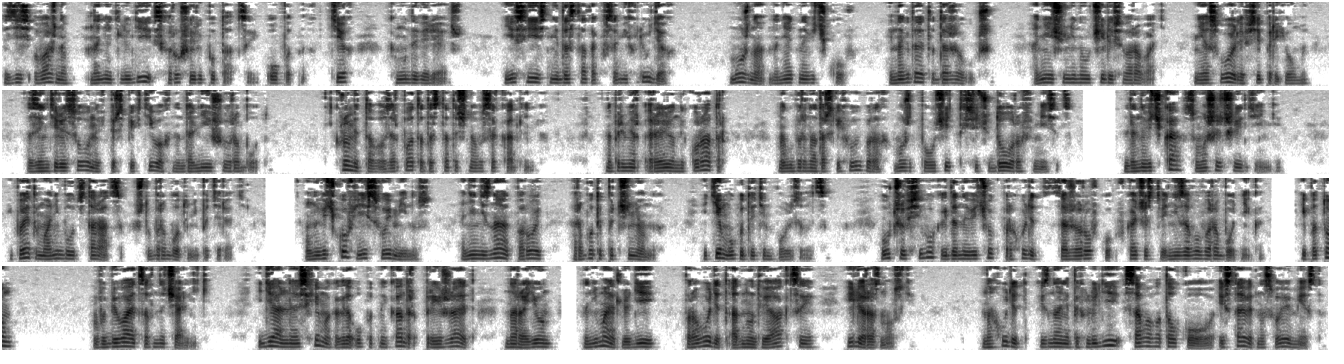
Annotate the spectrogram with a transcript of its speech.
Здесь важно нанять людей с хорошей репутацией, опытных, тех, кому доверяешь. Если есть недостаток в самих людях, можно нанять новичков. Иногда это даже лучше. Они еще не научились воровать, не освоили все приемы, заинтересованы в перспективах на дальнейшую работу. Кроме того, зарплата достаточно высока для них. Например, районный куратор на губернаторских выборах может получить тысячу долларов в месяц. Для новичка сумасшедшие деньги, и поэтому они будут стараться, чтобы работу не потерять. У новичков есть свой минус: они не знают порой работы подчиненных, и те могут этим пользоваться. Лучше всего, когда новичок проходит стажировку в качестве низового работника и потом выбивается в начальники. Идеальная схема, когда опытный кадр приезжает на район, нанимает людей, проводит одну-две акции или разноски находит из нанятых людей самого толкового и ставит на свое место,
